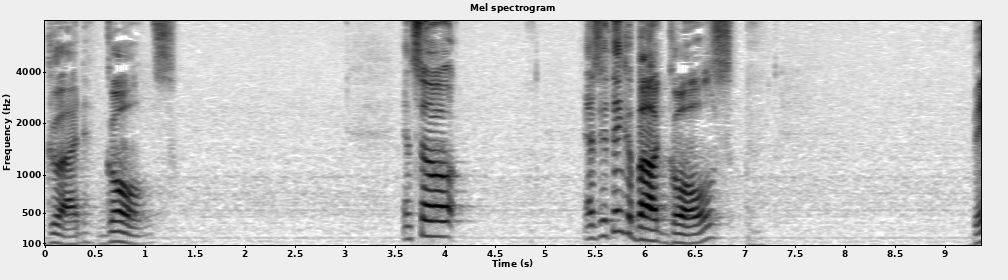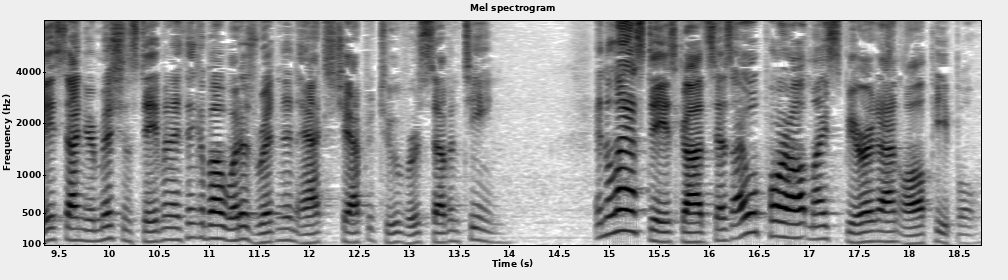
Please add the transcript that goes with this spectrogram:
good goals. And so, as you think about goals, based on your mission statement, I think about what is written in Acts chapter 2, verse 17. In the last days, God says, I will pour out my spirit on all people.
